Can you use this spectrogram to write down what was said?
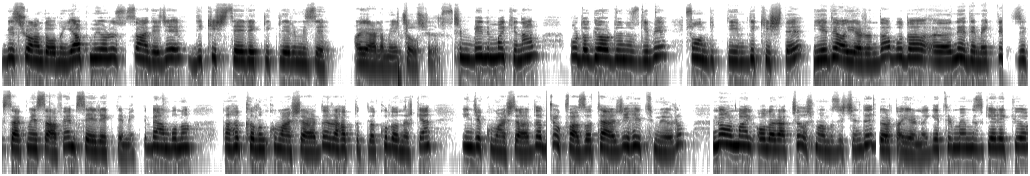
Biz şu anda onu yapmıyoruz. Sadece dikiş seyrekliklerimizi ayarlamaya çalışıyoruz. Şimdi benim makinem burada gördüğünüz gibi son diktiğim dikişte 7 ayarında. Bu da e, ne demekti? Zikzak mesafem seyrek demekti. Ben bunu daha kalın kumaşlarda rahatlıkla kullanırken ince kumaşlarda çok fazla tercih etmiyorum. Normal olarak çalışmamız için de 4 ayarına getirmemiz gerekiyor.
